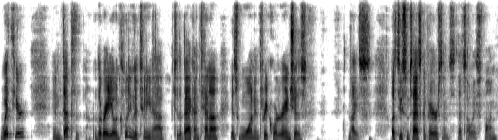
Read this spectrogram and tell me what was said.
width here. And depth of the radio, including the tuning knob to the back antenna, is one and three quarter inches. Nice. Let's do some size comparisons. That's always fun.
